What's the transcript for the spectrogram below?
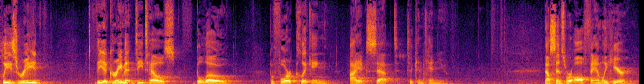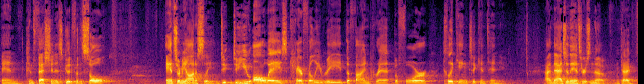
please read the agreement details below before clicking I accept to continue. Now, since we're all family here and confession is good for the soul, answer me honestly. Do, do you always carefully read the fine print before clicking to continue? I imagine the answer is no, okay?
